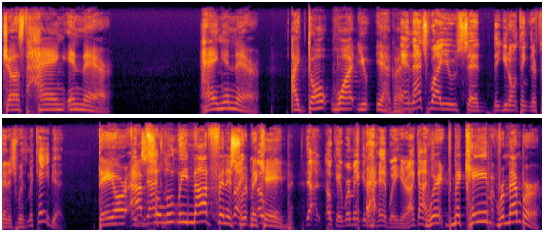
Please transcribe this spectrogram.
Just hang in there. Hang in there. I don't want you. Yeah, go ahead. And that's why you said that you don't think they're finished with McCabe yet. they are absolutely not finished Right, with McCabe. Okay. Yeah, okay, we're making some uh, headway here. I got you. Where McCabe, remember,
